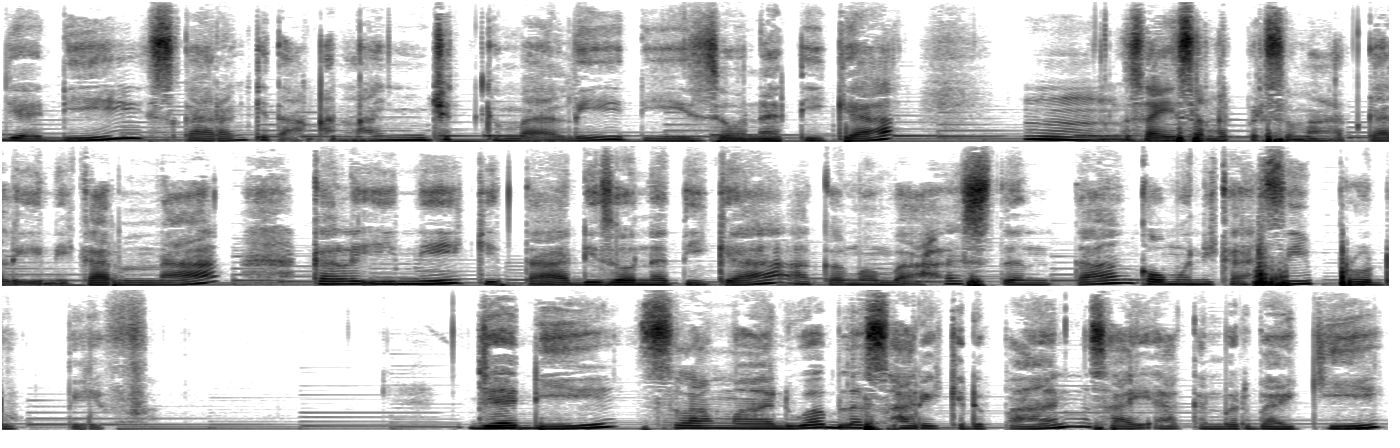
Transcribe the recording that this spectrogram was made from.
Jadi sekarang kita akan lanjut kembali di zona 3 Hmm, saya sangat bersemangat kali ini karena kali ini kita di zona 3 akan membahas tentang komunikasi produktif. Jadi, selama 12 hari ke depan saya akan berbagi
